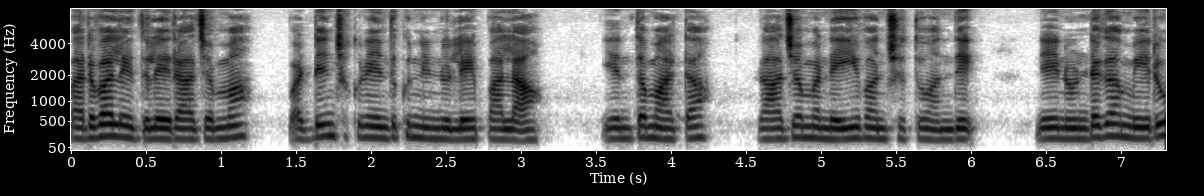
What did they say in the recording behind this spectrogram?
పర్వాలేదులే రాజమ్మ వడ్డించుకునేందుకు నిన్ను లేపాలా? ఎంత మాట? రాజమ్మ నెయ్యి వంచుతూ అంది. నేనుండగా మీరు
